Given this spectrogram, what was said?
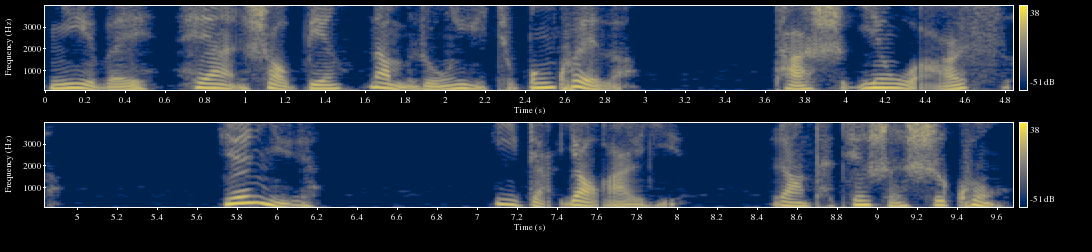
你以为黑暗哨兵那么容易就崩溃了？他是因我而死，因你，一点药而已，让他精神失控。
